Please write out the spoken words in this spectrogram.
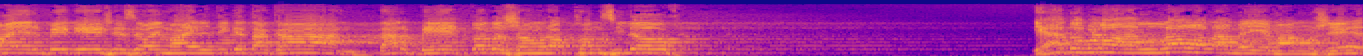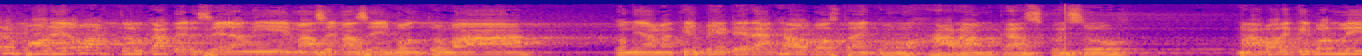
মায়ের পেটে এসেছে, ওই মায়ের দিকে তাকান। তার পেট কত সংরক্ষণ ছিল? এত বড় আল্লাহ মেয়ে মানুষের পরেও আব্দুল কাদের জেলানি মাঝে মাঝে বলতো, মা, তুমি আমাকে পেটে রাখা অবস্থায় কোনো হারাম কাজ করছ? মা বলে, কি বললি?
